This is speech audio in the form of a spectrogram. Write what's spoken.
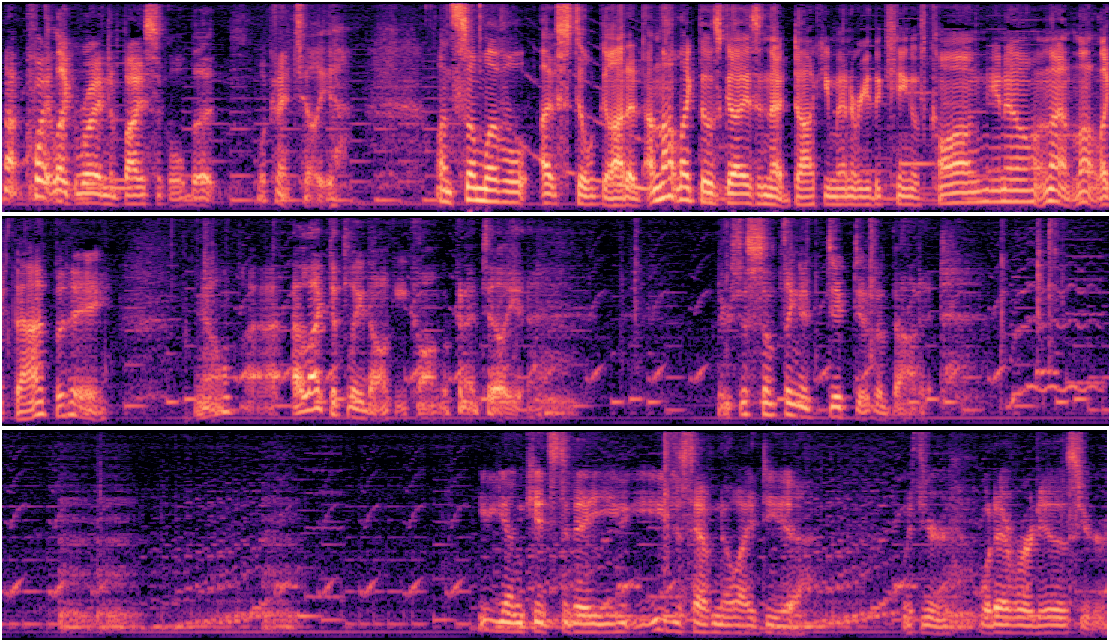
not quite like riding a bicycle, but what can I tell you? On some level, I've still got it. I'm not like those guys in that documentary, The King of Kong, you know? I'm not, not like that, but hey, you know, I, I like to play Donkey Kong, what can I tell you? There's just something addictive about it. You young kids today, you, you just have no idea with your whatever it is, your,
